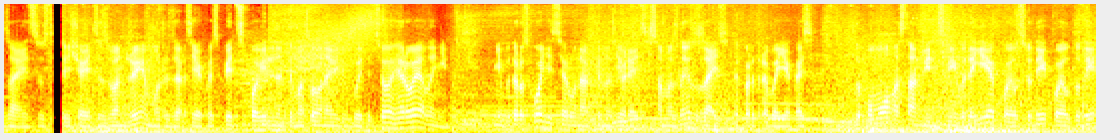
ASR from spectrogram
Заєць зустрічається з Ван Джеєм, може зараз якось підсповільнити, можливо, навіть вбити цього героя, але ні. Нібито розходяться, руна активно з'являється саме знизу. Зайцю тепер треба якась допомога. Стан він свій видає, койл сюди, койл туди.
